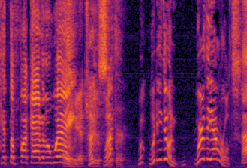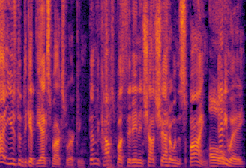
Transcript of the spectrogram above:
get the fuck out of the Oh, way. yeah, true, What? What, what are you doing? Where are the emeralds? I used them to get the Xbox working. Then the cops busted in and shot Shadow in the spine. Oh. Anyway,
